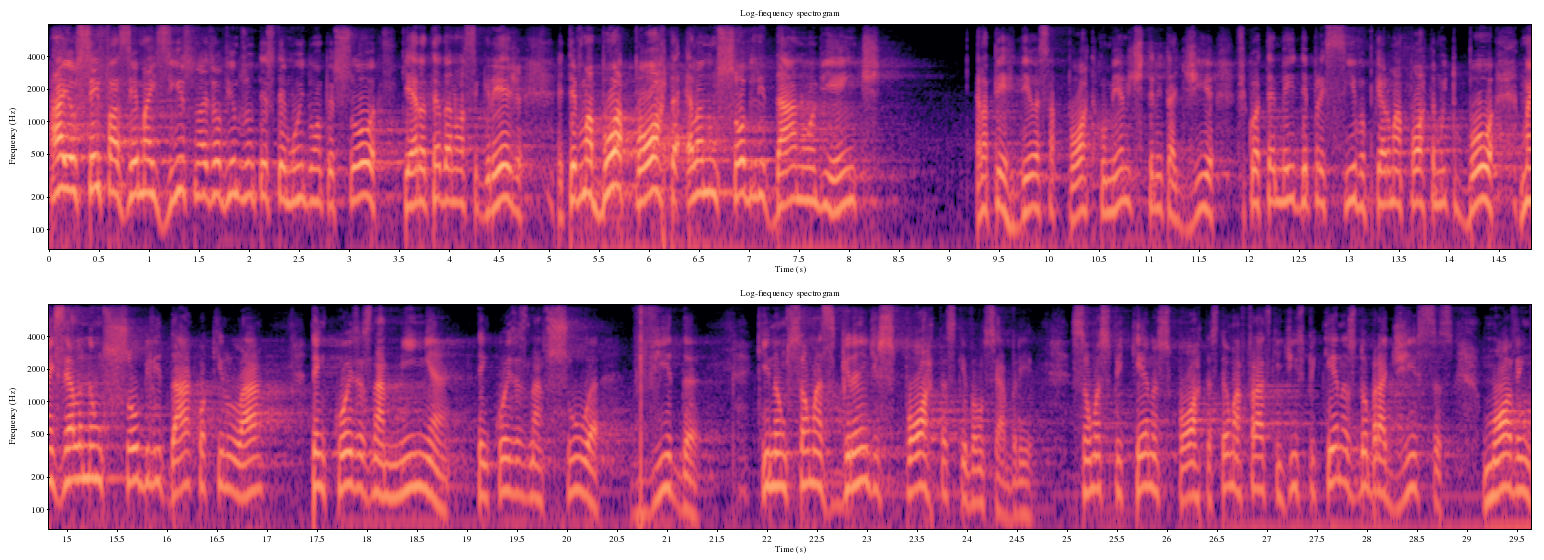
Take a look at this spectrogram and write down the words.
ah, eu sei fazer mais isso. Nós ouvimos um testemunho de uma pessoa, que era até da nossa igreja, teve uma boa porta, ela não soube lidar no ambiente. Ela perdeu essa porta com menos de 30 dias, ficou até meio depressiva, porque era uma porta muito boa, mas ela não soube lidar com aquilo lá. Tem coisas na minha, tem coisas na sua vida que não são as grandes portas que vão se abrir, são as pequenas portas. Tem uma frase que diz: pequenas dobradiças movem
